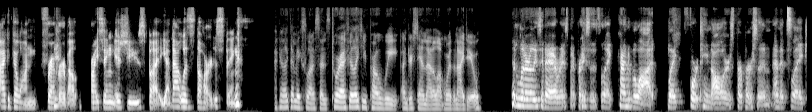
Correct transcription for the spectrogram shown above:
i could go on forever about pricing issues but yeah that was the hardest thing i feel like that makes a lot of sense tori i feel like you probably understand that a lot more than i do literally today i raised my prices like kind of a lot like $14 per person and it's like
